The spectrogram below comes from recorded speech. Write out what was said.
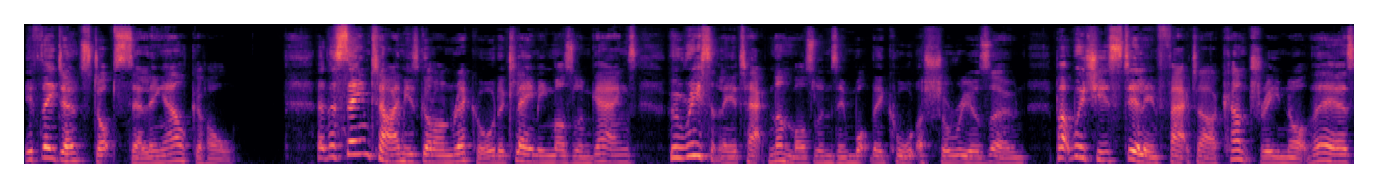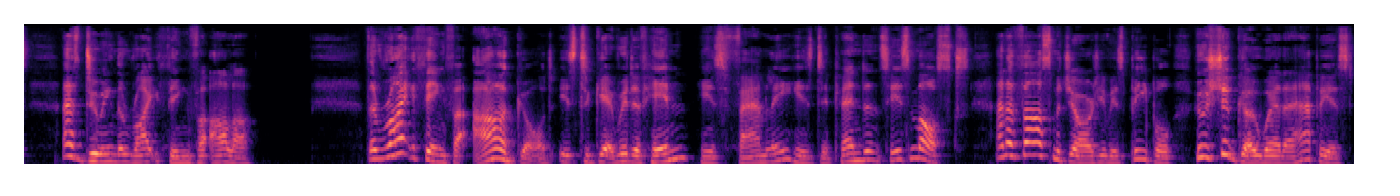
if they don't stop selling alcohol. At the same time he's gone on record acclaiming Muslim gangs who recently attacked non-Muslims in what they call a Sharia zone but which is still in fact our country not theirs as doing the right thing for Allah. The right thing for our God is to get rid of him, his family, his dependents, his mosques and a vast majority of his people who should go where they're happiest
